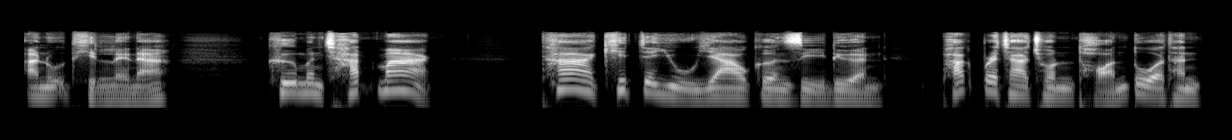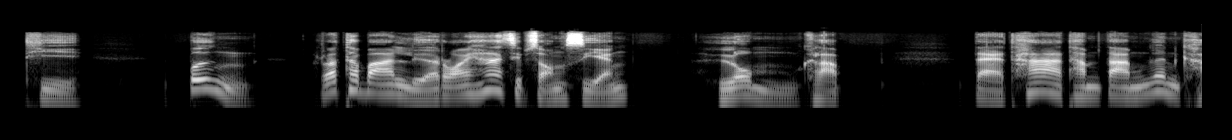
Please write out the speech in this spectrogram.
อนุทินเลยนะ คือมันชัดมาก ถ้าคิดจะอยู่ยาวเกิน 4 เดือน พักประชาชนถอนตัวทันที ปึ้ง รัฐบาลเหลือ 152 เสียง ล่มครับ แต่ถ้าทำตามเงื่อนไข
